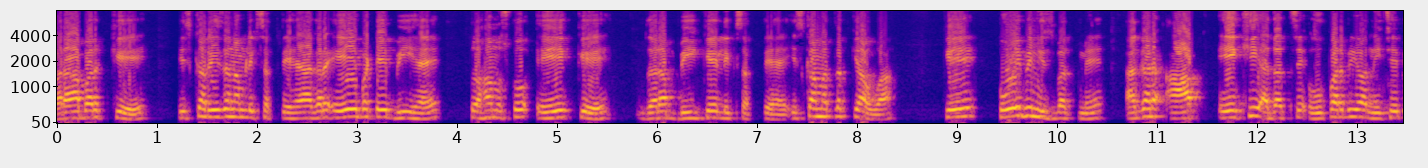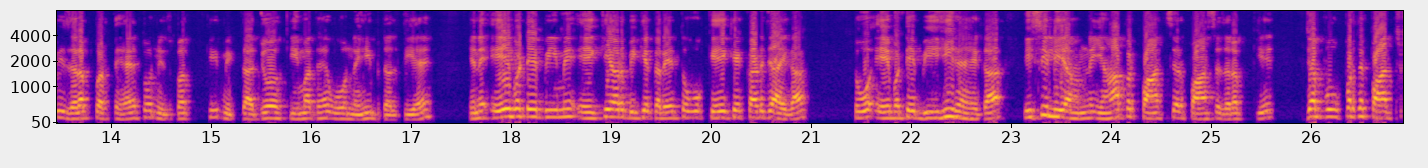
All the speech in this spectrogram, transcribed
बराबर के इसका रीजन हम लिख सकते हैं। अगर ए बटे बी है तो हम उसको ए के जरा बी के लिख सकते हैं। इसका मतलब क्या हुआ? कि कोई भी निस्बत में, अगर आप एक ही अदद से ऊपर भी और नीचे भी जरब करते हैं तो निस्बत की मिकदार जो कीमत है, वो नहीं बदलती है। यानी ए बटे बी में ए के और बी के करें तो वो के के कट जाएगा तो वो ए बटे बी ही रहेगा। इसीलिए हमने यहाँ पर पाँच से और पाँच से जरब किए। जब ऊपर से पाँच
